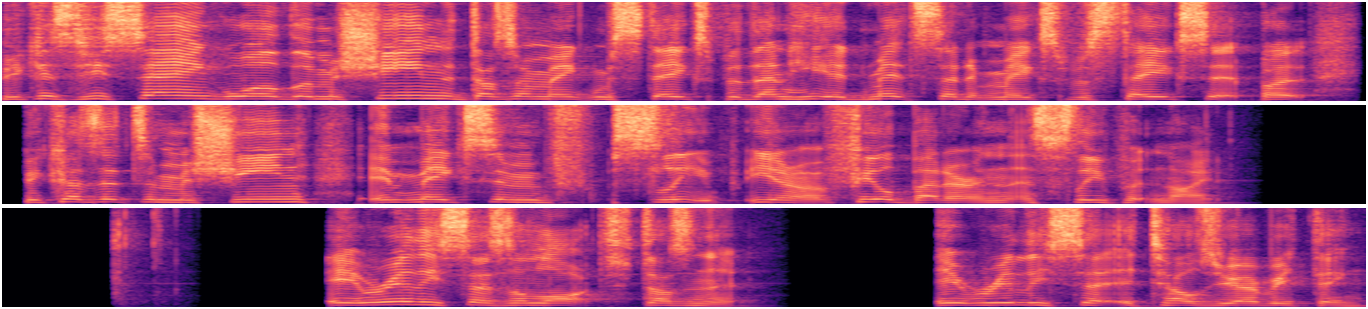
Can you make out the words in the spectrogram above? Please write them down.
because he's saying, well, the machine doesn't make mistakes, but then he admits that it makes mistakes. It, but because it's a machine, it makes him sleep, you know, feel better and sleep at night. It really says a lot, doesn't it? It really sa- it tells you everything.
